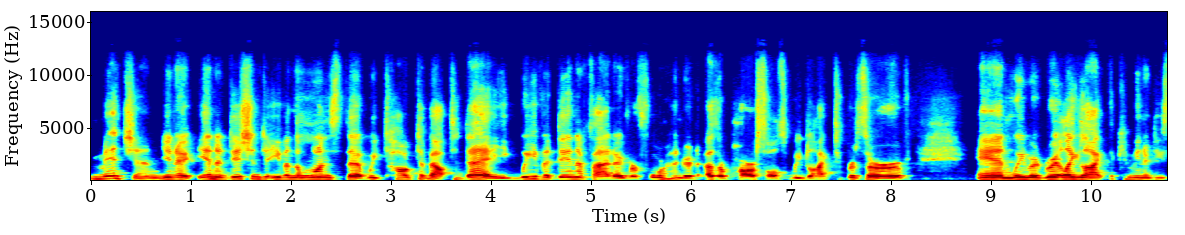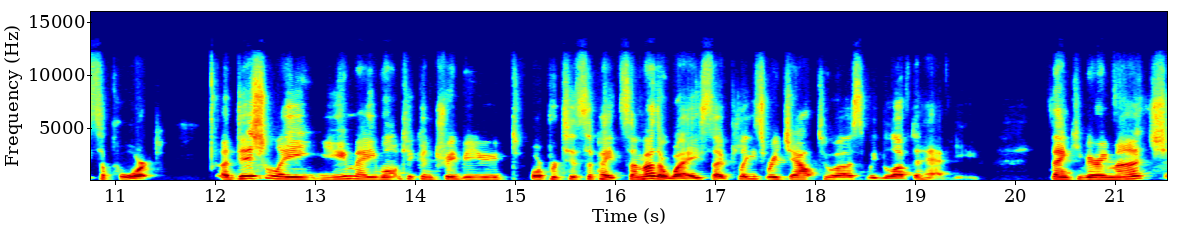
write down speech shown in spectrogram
mentioned, you know, in addition to even the ones that we talked about today, we've identified over 400 other parcels we'd like to preserve. And we would really like the community support. Additionally, you may want to contribute or participate some other way. So please reach out to us. We'd love to have you. Thank you very much.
